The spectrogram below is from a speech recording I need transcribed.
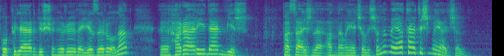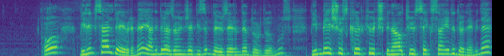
popüler düşünürü ve yazarı olan e, Harari'den bir pasajla anlamaya çalışalım veya tartışmayı açalım. O bilimsel devrime yani biraz önce bizim de üzerinde durduğumuz 1543-1687 dönemine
